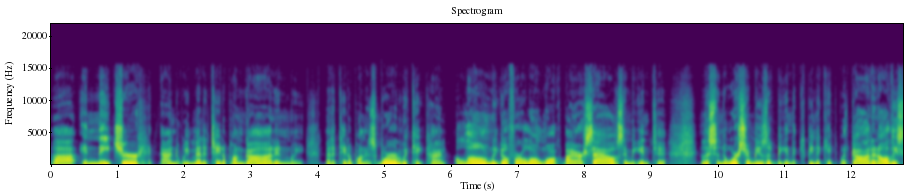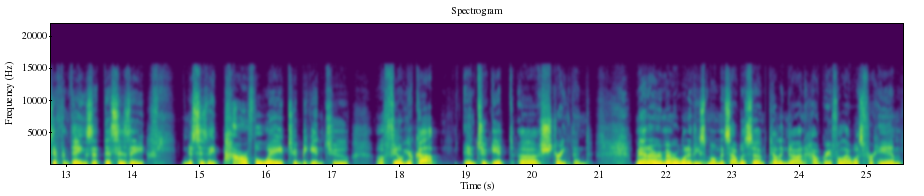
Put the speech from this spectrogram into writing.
uh, in nature and we meditate upon God and we meditate upon His Word. We take time alone. We go for a long walk by ourselves and begin to listen to worship music, begin to communicate with God, and all these different things. That this is a this is a powerful way to begin to uh, fill your cup and to get uh, strengthened. Man, I remember one of these moments. I was uh, telling God how grateful I was for Him,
